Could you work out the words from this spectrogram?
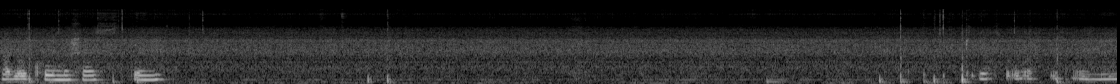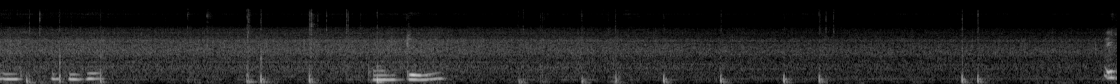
Hallo, komisches Ding. Okay, jetzt beobachte ich Typen hier. Und du? Ich.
